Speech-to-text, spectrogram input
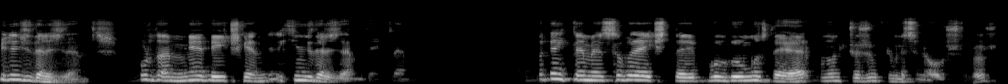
Birinci derecedendir. Burada m değişkendir. ikinci dereceden bir denklemdir. Bu denklemi sıfıra eşitleyip bulduğumuz değer bunun çözüm kümesini oluşturur.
